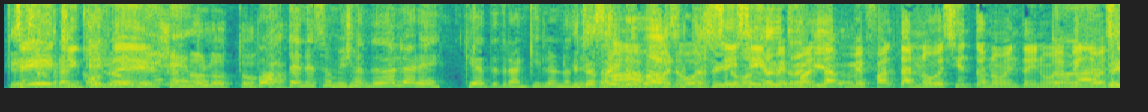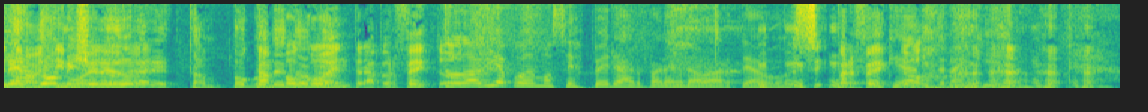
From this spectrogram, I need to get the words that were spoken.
Que Sí, chicos, tranquilo que ustedes- ellos no lo Vos tocan. tenés un millón de dólares, quédate tranquilo, no te Estás ahí ah, nomás, bueno, bueno, estás ahí sí, nomás, sí, me, falta, me faltan 999.999 Tenés 2 millones de dólares, tampoco te Tampoco toca. entra, perfecto. Todavía podemos esperar para grabarte a vos. Sí, perfecto. Quédate tranquilo.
